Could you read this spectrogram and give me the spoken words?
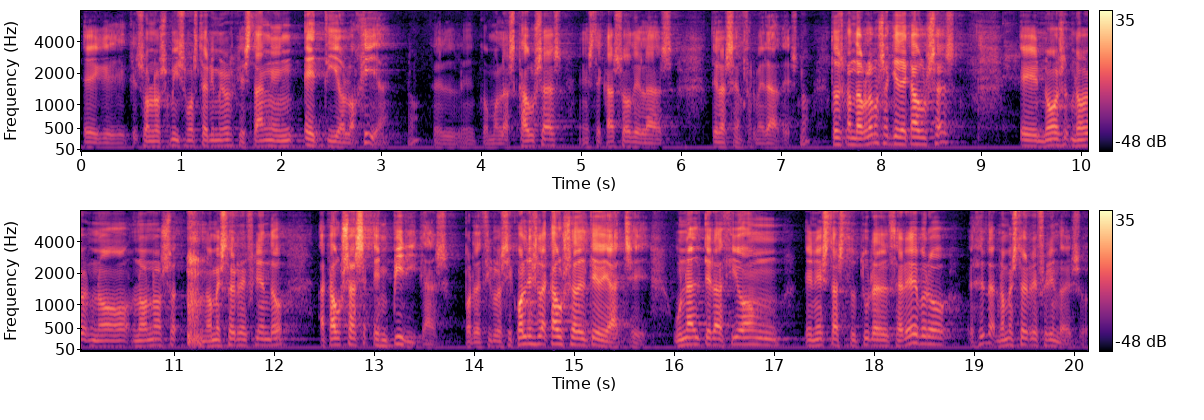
que son los mismos términos que están en etiología, como las causas, en este caso, de las, de las enfermedades. Entonces, cuando hablamos aquí de causas, eh, no, me estoy refiriendo a causas empíricas, por decirlo así. ¿Cuál es la causa del TDAH? ¿Una alteración en esta estructura del cerebro, etcétera? No me estoy refiriendo a eso.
